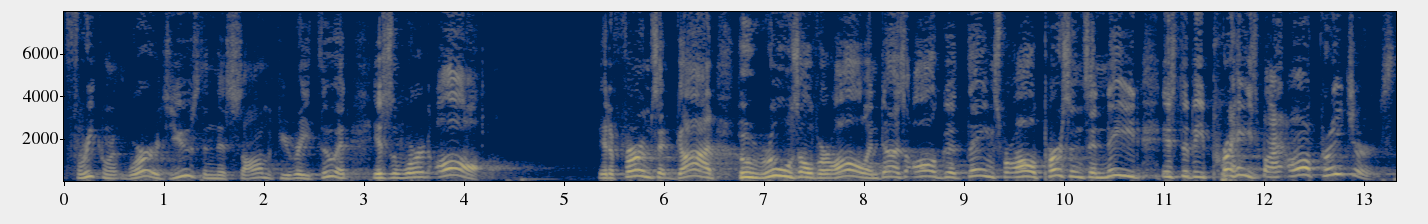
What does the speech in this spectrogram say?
frequent words used in this psalm, if you read through it, is the word all. It affirms that God, who rules over all and does all good things for all persons in need, is to be praised by all creatures.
